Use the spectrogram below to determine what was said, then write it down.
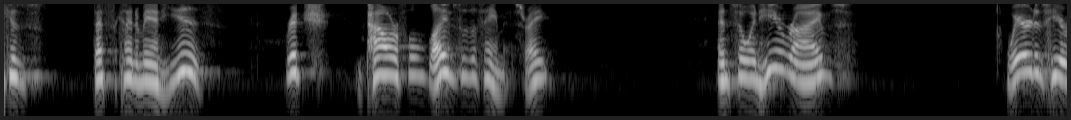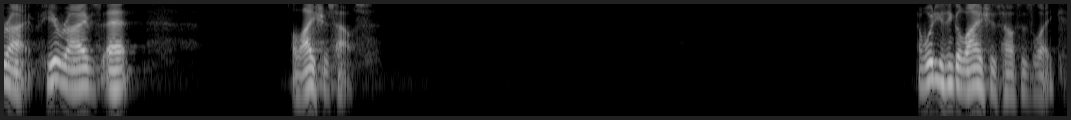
because that's the kind of man he is rich and powerful, lives of the famous, right? And so when he arrives, where does he arrive? He arrives at Elisha's house. Now, what do you think Elisha's house is like?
